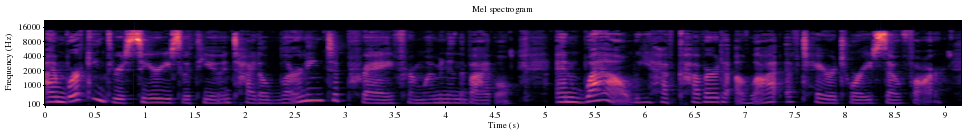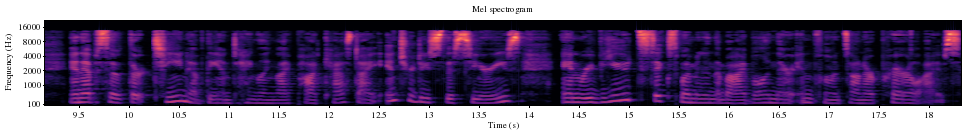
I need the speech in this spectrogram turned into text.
I'm working through a series with you entitled Learning to Pray from Women in the Bible. And wow, we have covered a lot of territory so far. In episode 13 of the Untangling Life podcast, I introduced this series and reviewed six women in the Bible and their influence on our prayer lives.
